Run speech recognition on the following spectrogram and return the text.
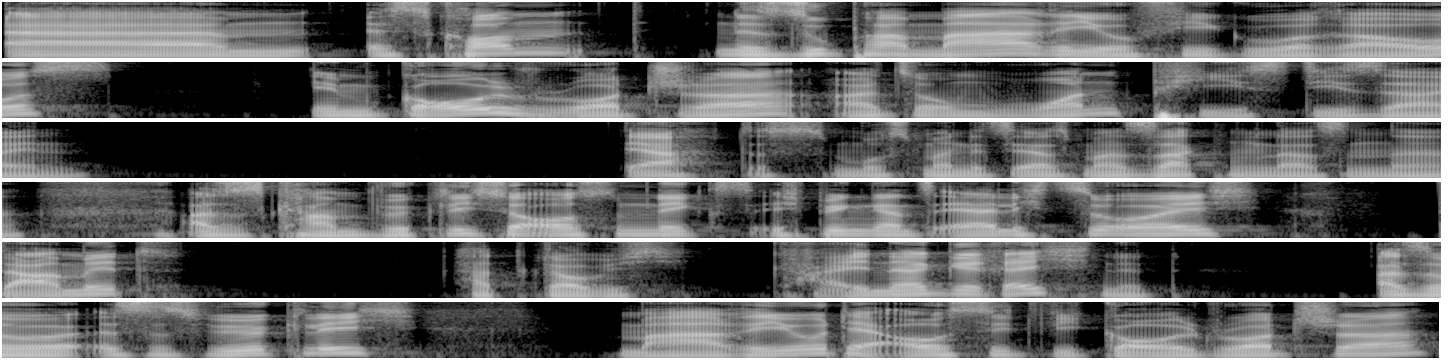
Ähm, es kommt eine Super Mario Figur raus im Gold Roger, also im One Piece Design. Ja, das muss man jetzt erstmal sacken lassen, ne? Also es kam wirklich so aus dem Nix. Ich bin ganz ehrlich zu euch, damit hat, glaube ich, keiner gerechnet. Also es ist wirklich Mario, der aussieht wie Gold Roger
